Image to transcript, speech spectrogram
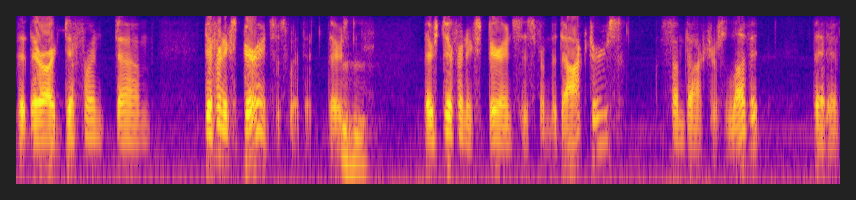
that there are different um, different experiences with it. There's Mhm. there's different experiences from the doctors. Some doctors love it that have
